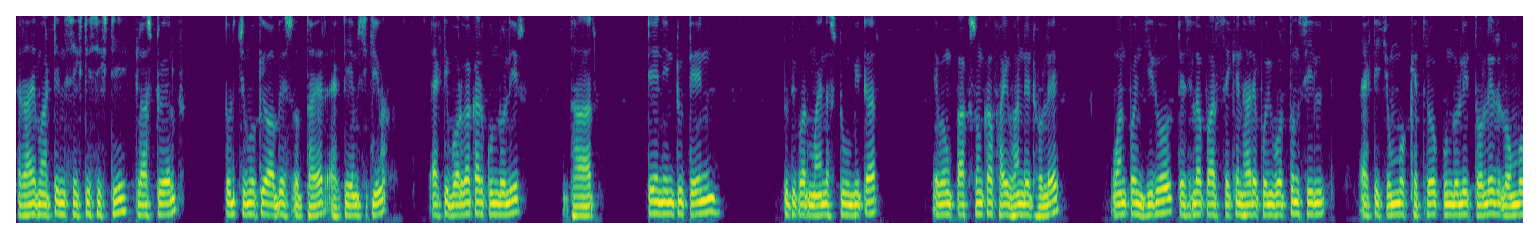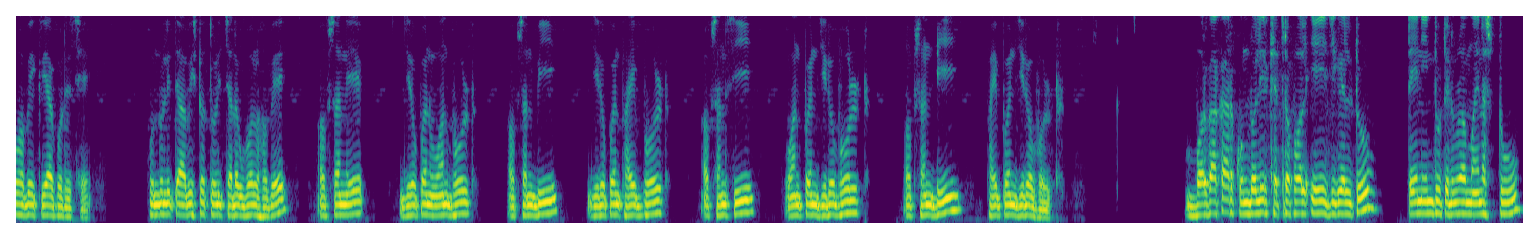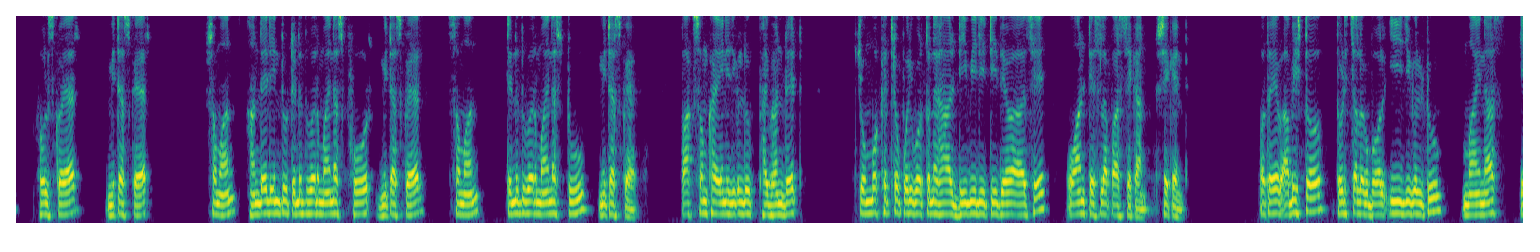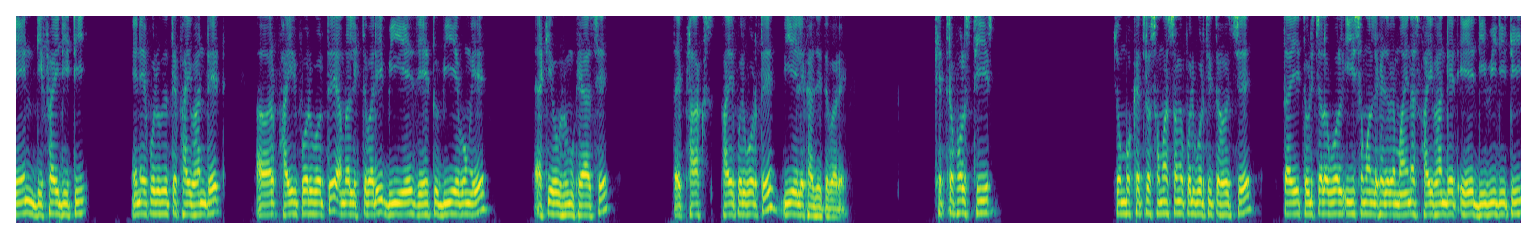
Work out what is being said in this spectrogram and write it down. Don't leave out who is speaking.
Speaker 1: Ray Martin sixty sixty, class twelve, তড়িৎচুম্বকীয় আবেশ অধ্যায়ের একটি এমসিকিউ। একটি বর্গাকার কুণ্ডলীর ধার ten into ten to the power minus two metre এবং পাক সংখ্যা ফাইভ হান্ড্রেড হলে one point zero tesla per second হারে পরিবর্তনশীল একটি চুম্বক ক্ষেত্র কুণ্ডলীর তলের লম্বভাবে ক্রিয়া করেছে। কুণ্ডলীতে আবিষ্ট তড়িৎ চালক বল হবে option A zero point one volt option B, zero point five volt. Option C, one point zero volt. Option D, five point zero volt. বর্গাকার কুণ্ডলীর ক্ষেত্রফল A equal to ten into ten minus two whole square metre square সমান hundred into ten to minus four metre square সমান ten to minus two metre square পাক সংখ্যা N equal to five hundred চৌম্বক ক্ষেত্র পরিবর্তনের হার dBdt দেওয়া আছে one tesla per second second অতএব আবিষ্ট তড়িৎচালক বল E equal to minus N d phi DT N এর পরিবর্তে ফাইভ হান্ড্রেড আর ফাইভ পরিবর্তে আমরা লিখতে পারি বি এ যেহেতু বি এবং এ একই অভিমুখে আছে, তাই ফ্লাক্স ফাইয়ের পরিবর্তে বি এ লেখা যেতে পারে। ক্ষেত্রফল স্থির। চৌম্বক ক্ষেত্র সময়ের সঙ্গে পরিবর্তিত হচ্ছে তাই তড়িৎচালক বল ই সমান লেখা যাবে minus five hundred A DVDT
